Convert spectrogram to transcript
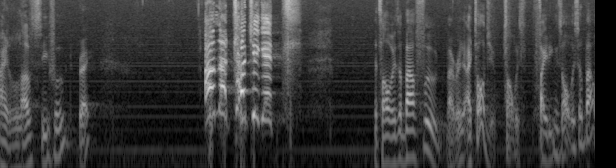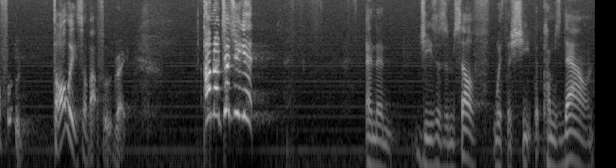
I love seafood, right? I'm not touching it. It's always about food. I told you, it's always fighting is always about food. It's always about food, right? I'm not touching it. And then Jesus himself, with the sheet that comes down,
